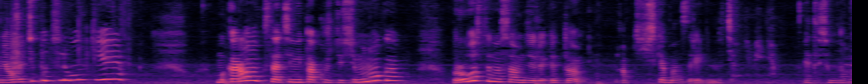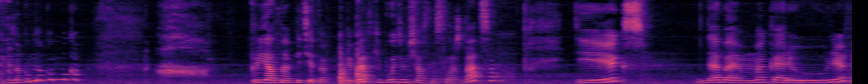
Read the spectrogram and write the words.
У меня уже текут слюнки. Макаронов, кстати, не так уж здесь и много. Просто, на самом деле, это оптически обозрение, но тем не. Это все много-много-много-много. Приятного аппетита. Ребятки, будем сейчас наслаждаться. Текс. Добавим макаронов.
